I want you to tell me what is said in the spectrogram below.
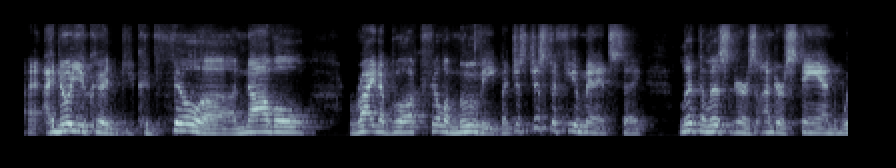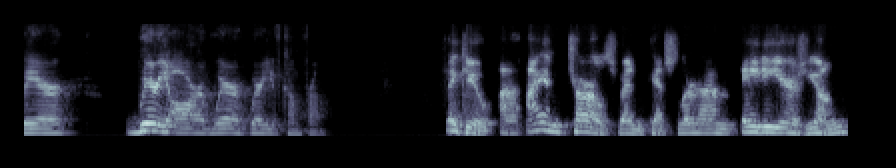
I know you could you could fill a novel, write a book, fill a movie, but just just a few minutes to let the listeners understand where where you are and where where you've come from. Thank you. Uh, I am Charles Van Kessler. I'm 80 years young.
